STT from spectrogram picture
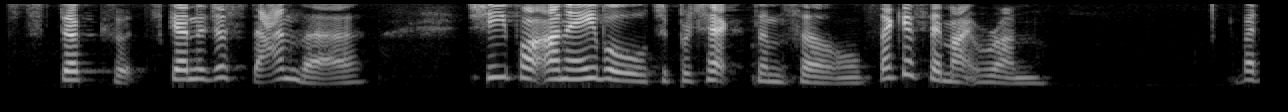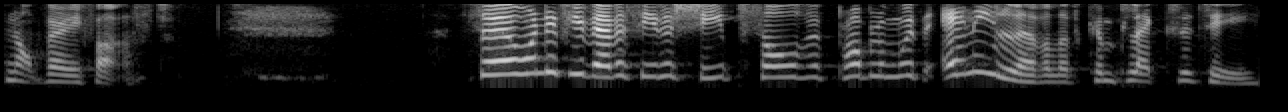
stick. It's going to just stand there. Sheep are unable to protect themselves. I guess they might run, but not very fast. So I wonder if you've ever seen a sheep solve a problem with any level of complexity.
